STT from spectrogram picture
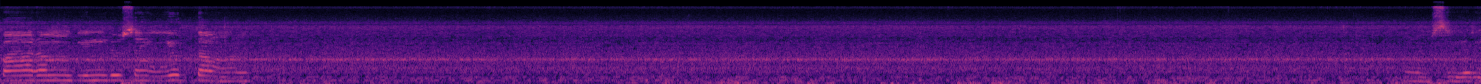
ઓંકારમ બિંદુ સંયુક્તમ ઓમ શ્રી હરિ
